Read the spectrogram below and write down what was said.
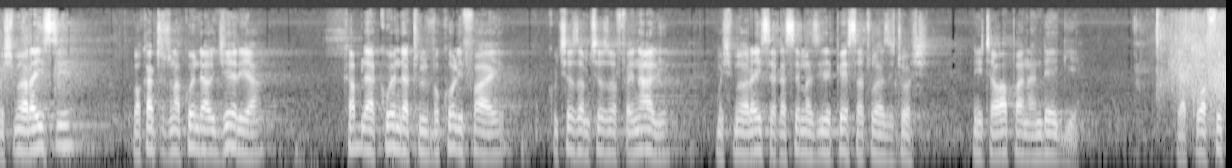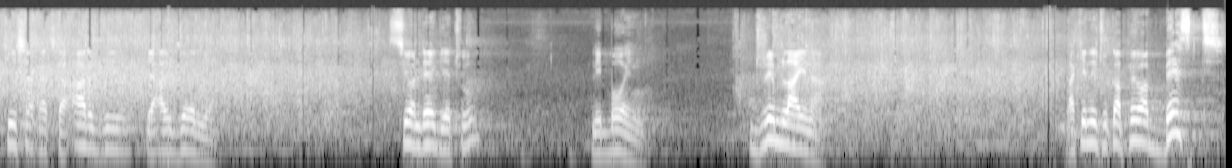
Mheshimiwa Rais, wakati tunakwenda Algeria, kabla ya kwenda tulivyo qualify kucheza mchezo wa fainali, Mheshimiwa Rais akasema zile pesa tu hazitoshi, nitawapa na ndege ya kuwafikisha katika ardhi ya Algeria. Sio ndege tu, ni Boeing Dreamliner, lakini tukapewa best.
